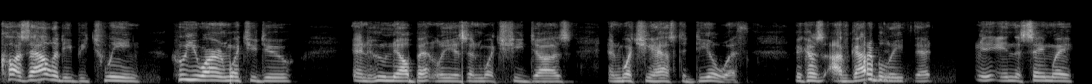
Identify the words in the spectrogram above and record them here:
causality between who you are and what you do and who Nell Bentley is and what she does and what she has to deal with. Because I've got to believe that in the same way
